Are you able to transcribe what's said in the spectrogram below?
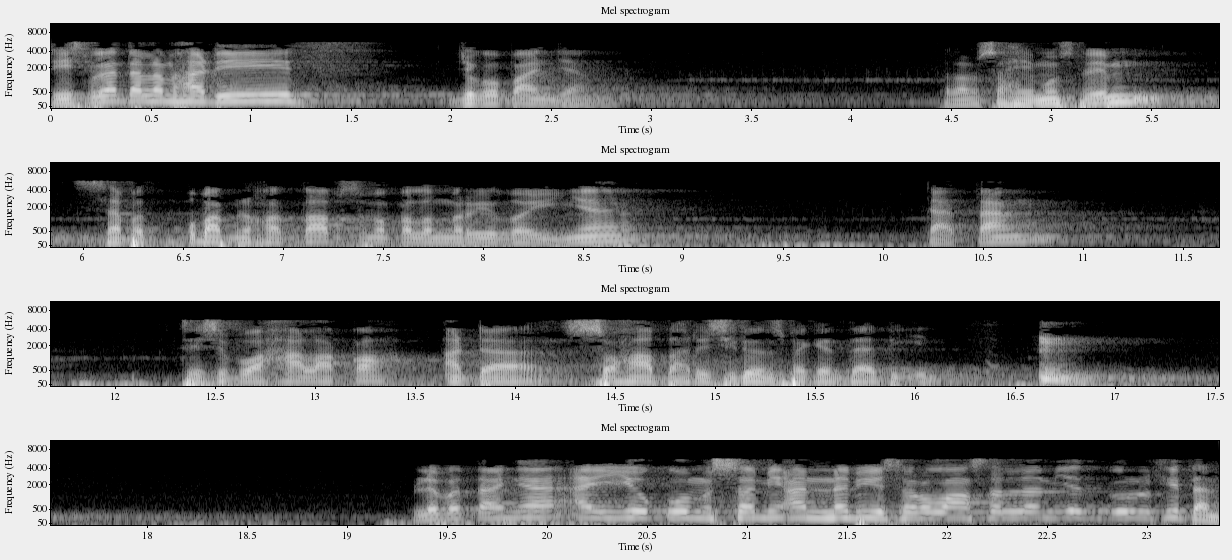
Disebutkan dalam hadis cukup panjang. Dalam Sahih Muslim sahabat Umar bin Khattab semoga Allah meridainya datang di sebuah halaqah ada sahabat di situ dan sebagian tabi'in. Beliau bertanya, "Ayyukum sami'an Nabi sallallahu alaihi wasallam yadhkurul fitan?"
